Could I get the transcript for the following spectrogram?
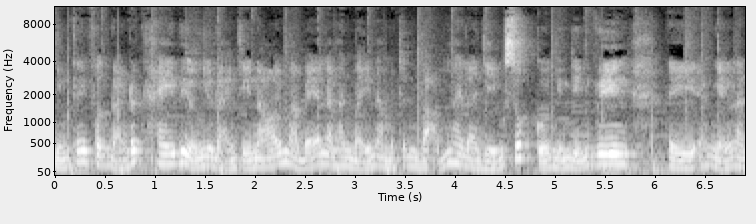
những cái phân đoạn rất hay, ví dụ như đoạn chị nói mà bé Lam Thanh Mỹ nằm ở trên võng hay là diễn xuất của những diễn viên, thì em nghĩ là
